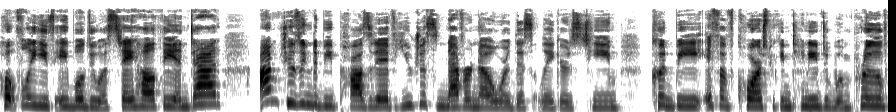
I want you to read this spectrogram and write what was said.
Hopefully, he's able to stay healthy. And, Dad, I'm choosing to be positive. You just never know where this Lakers team could be if, of course, we continue to improve.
